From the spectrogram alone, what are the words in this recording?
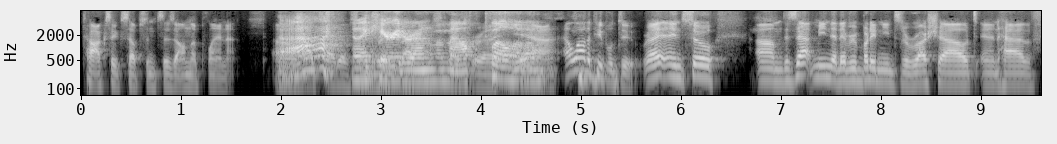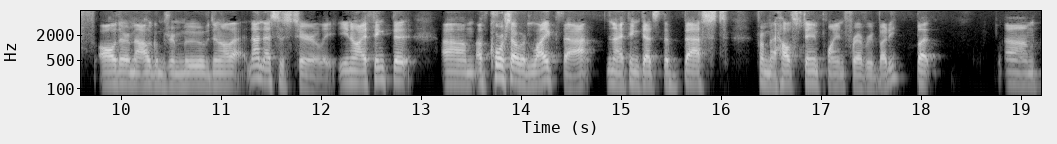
toxic substances on the planet. Um, ah, and I carry it around in my mouth. Twelve. Yeah, a lot of people do, right? And so, um, does that mean that everybody needs to rush out and have all their amalgams removed and all that? Not necessarily. You know, I think that, um, of course, I would like that, and I think that's the best from a health standpoint for everybody. But um,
